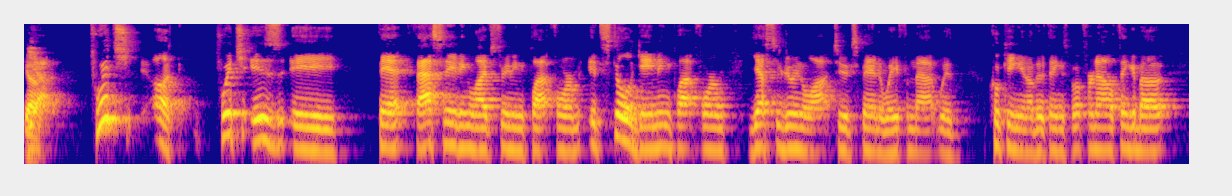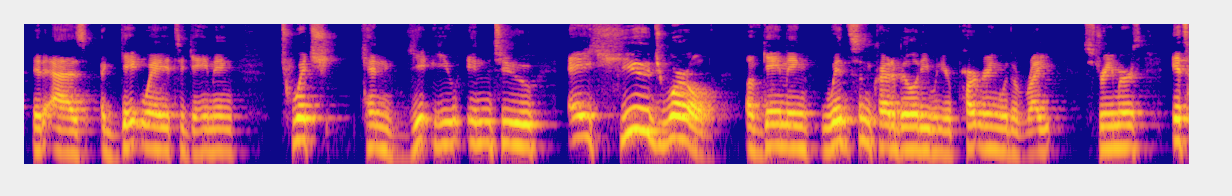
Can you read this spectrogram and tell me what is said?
Go. Yeah. Twitch, uh, Twitch is a fa- fascinating live streaming platform. It's still a gaming platform. Yes, they're doing a lot to expand away from that with cooking and other things, but for now, think about it as a gateway to gaming. Twitch can get you into a huge world of gaming with some credibility when you're partnering with the right streamers. It's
